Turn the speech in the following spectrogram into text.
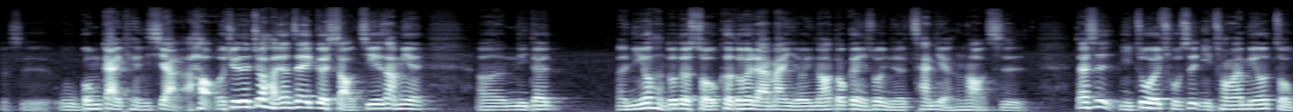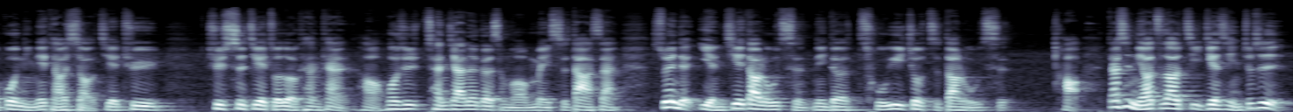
就是武功盖天下了。好，我觉得就好像在一个小街上面，呃，你的呃，你有很多的熟客都会来买你东西，然后都跟你说你的餐点很好吃，但是你作为厨师，你从来没有走过你那条小街去。去世界走走看看，好，或去参加那个什么美食大赛。所以你的眼界到如此，你的厨艺就只到如此。好，但是你要知道这一件事情，就是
